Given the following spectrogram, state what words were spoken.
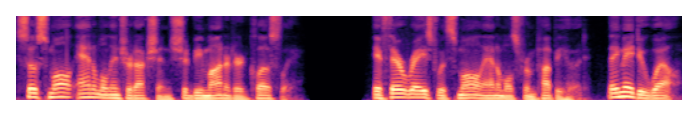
so small animal introductions should be monitored closely. If they're raised with small animals from puppyhood, they may do well.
